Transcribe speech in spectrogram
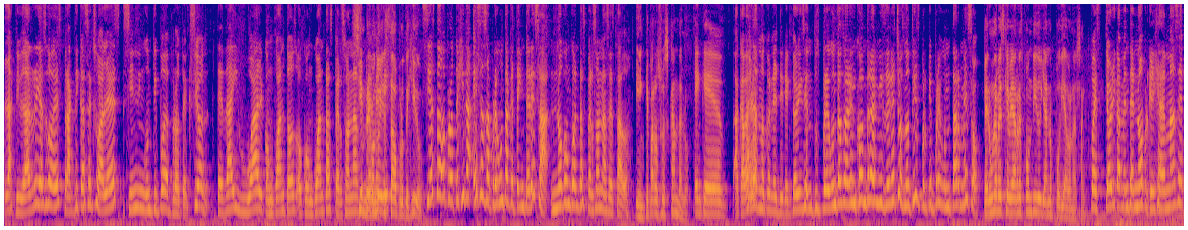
la actividad de riesgo es prácticas sexuales sin ningún tipo de protección. Te da igual con cuántos o con cuántas personas. Siempre me cuando haya metí. estado protegido. Si ha estado protegida, esa es la pregunta que te interesa, no con cuántas personas ha estado. ¿Y en qué paró su escándalo? En que acabé hablando con el director y diciendo, tus preguntas van en contra de mis derechos, no tienes por qué preguntarme eso. Pero una vez que había respondido ya no podía donar sangre. Pues teóricamente no, porque dije, además, eh,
